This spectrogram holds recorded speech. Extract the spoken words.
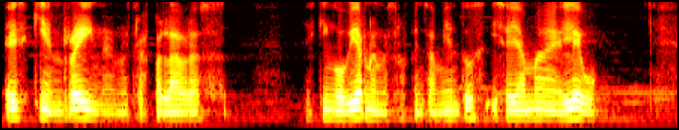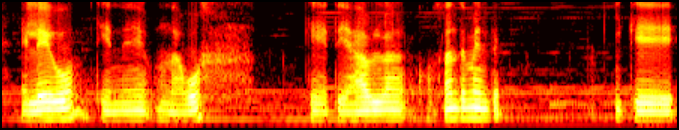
es quien reina nuestras palabras, es quien gobierna nuestros pensamientos y se llama el ego. El ego tiene una voz que te habla constantemente y que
